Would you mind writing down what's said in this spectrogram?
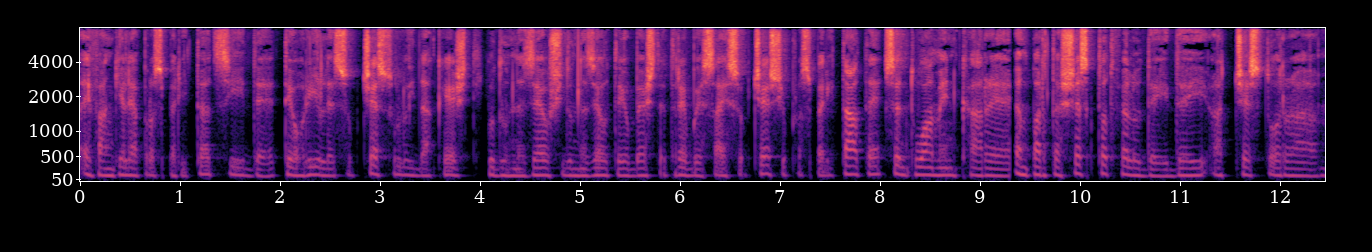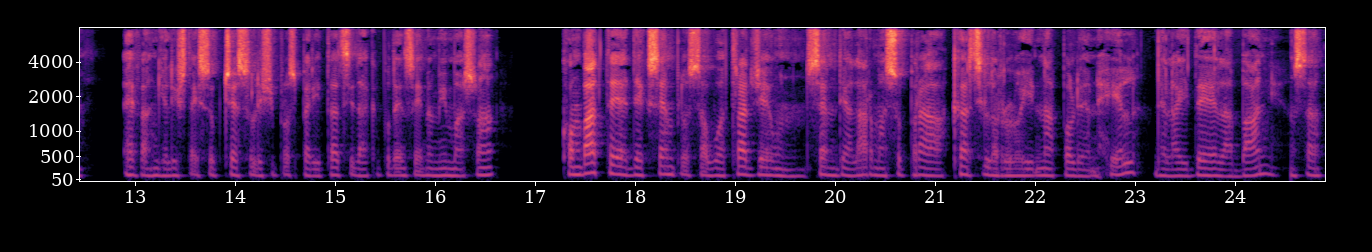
Evanghelia prosperității, de teoriile succesului, dacă ești cu Dumnezeu și Dumnezeu te iubește, trebuie să ai succes și prosperitate. Sunt oameni care împărtășesc tot felul de idei acestor uh, evangeliști ai succesului și prosperității, dacă putem să-i numim așa, combate, de exemplu, sau trage un semn de alarmă asupra cărților lui Napoleon Hill, de la idee la bani, însă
